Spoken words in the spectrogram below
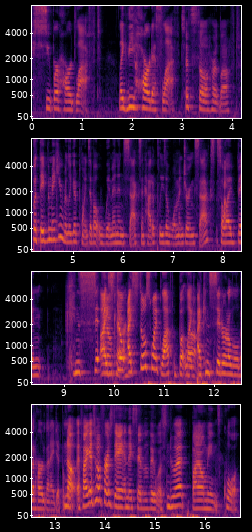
super hard left. Like the hardest left. It's still a hard left. But they've been making really good points about women and sex and how to please a woman during sex. So I've been consi- I I, still care. I still swipe left, but like. I consider it a little bit harder than I did before. No, if I get to a first date and they say that they listen to it, by all means, cool.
